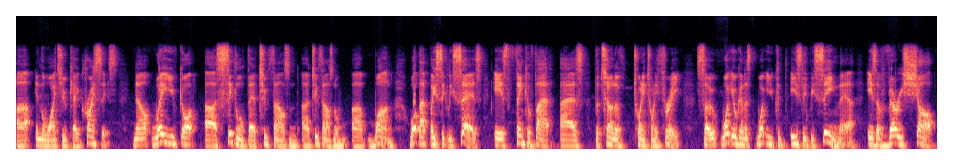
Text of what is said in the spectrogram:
uh, in the Y2K crisis. Now, where you've got uh, signaled there 2000, uh, 2001, what that basically says is think of that as the turn of 2023. So what you're going to, what you could easily be seeing there is a very sharp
